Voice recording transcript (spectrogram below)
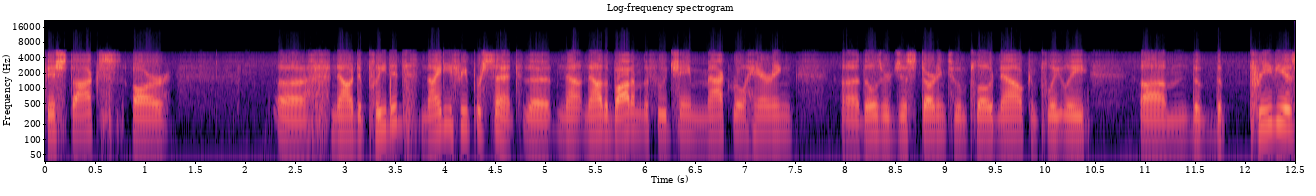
fish stocks are uh, now depleted. 93%. The now now the bottom of the food chain, mackerel, herring, uh, those are just starting to implode now completely. Um, the the previous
